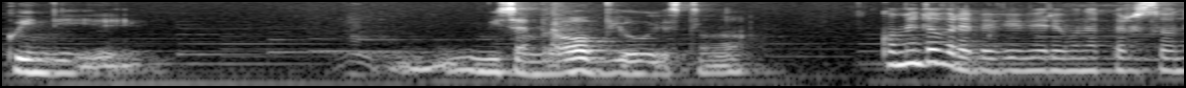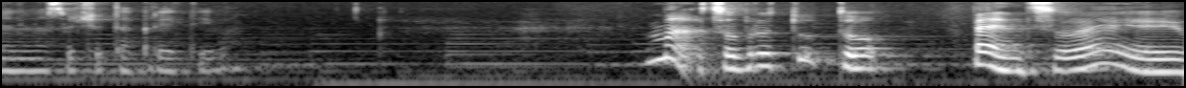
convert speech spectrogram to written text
Quindi mi sembra ovvio questo, no? Come dovrebbe vivere una persona in una società creativa? Ma soprattutto penso eh,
